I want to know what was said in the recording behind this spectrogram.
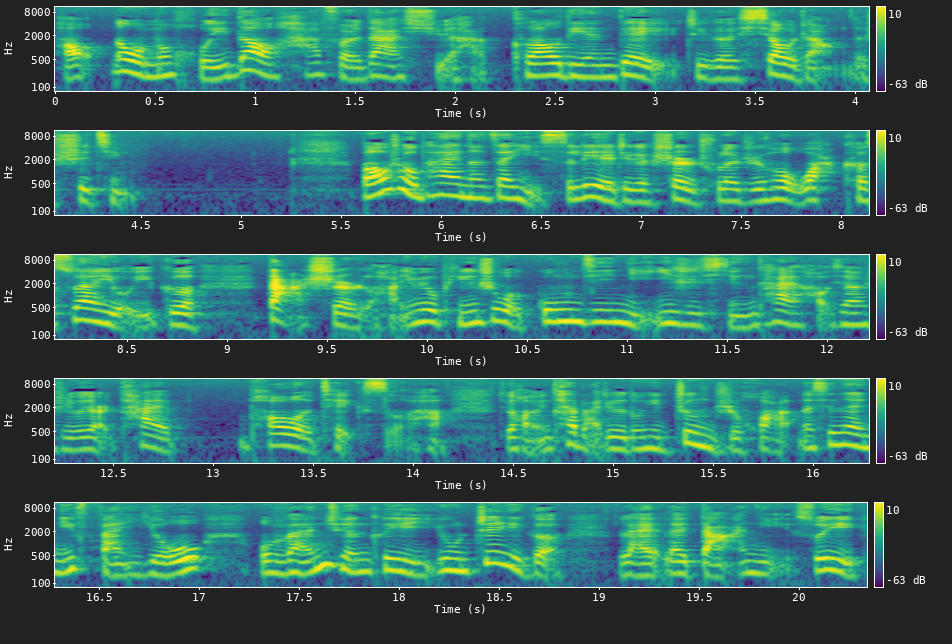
好，那我们回到哈佛大学哈，Claudian Gay 这个校长的事情。保守派呢，在以色列这个事儿出来之后，哇，可算有一个大事儿了哈。因为我平时我攻击你意识形态，好像是有点太 politics 了哈，就好像太把这个东西政治化。那现在你反犹，我完全可以用这个来来打你。所以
